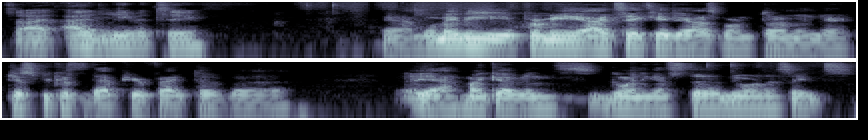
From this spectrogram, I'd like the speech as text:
So I, I'd leave it to. Yeah, well, maybe for me, I'd say KJ Osborn, throw him in there just because of that pure fact of, uh, yeah, Mike Evans going against the New Orleans Saints.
